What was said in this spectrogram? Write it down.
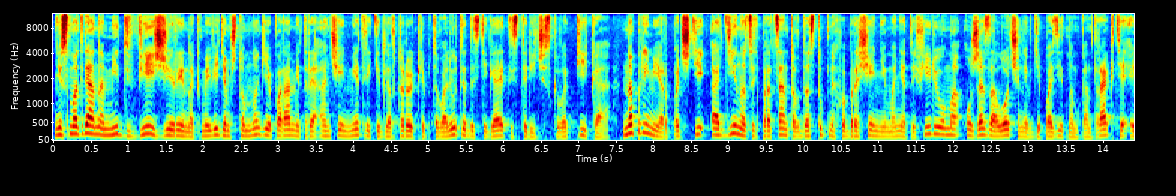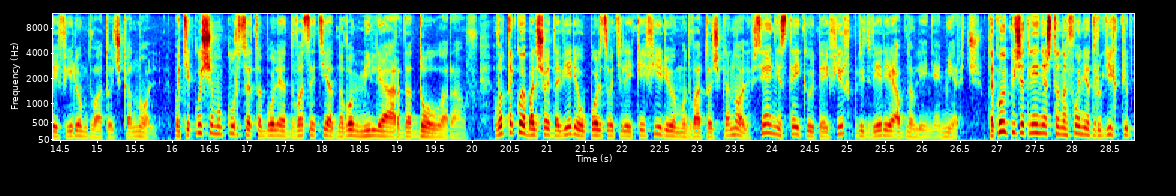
Несмотря на медвежий рынок, мы видим, что многие параметры анчейн метрики для второй криптовалюты достигают исторического пика. Например, почти 11% доступных в обращении монет эфириума уже залочены в депозитном контракте Ethereum 2.0. По текущему курсу это более 21 миллиарда долларов. Вот такое большое доверие у пользователей к Ethereum 2.0. Все они стейкают эфир в преддверии обновления мерч. Такое впечатление, что на фоне других криптовалют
